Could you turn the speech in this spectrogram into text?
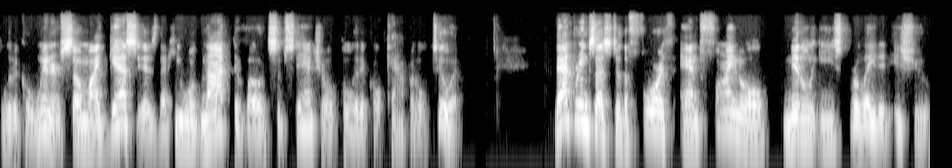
political winner. So my guess is that he will not devote substantial political capital to it. That brings us to the fourth and final Middle East related issue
